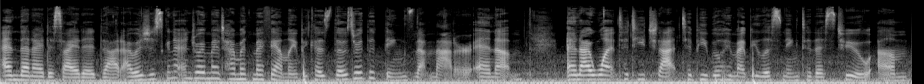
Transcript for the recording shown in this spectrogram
And then I decided that I was just going to enjoy my time with my family because those are the things that matter. And, um, and I want to teach that to people who might be listening to this too. Um,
